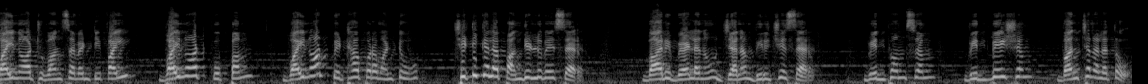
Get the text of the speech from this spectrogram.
Why not one seventy five why not Kuppam why not Pithapuram అంటూ చిటికెల పందిళ్ళు వేశారు. వారి వేళ్ళను జనం విరిచేశారు. విధ్వంసం విద్వేషం వంచనలతో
